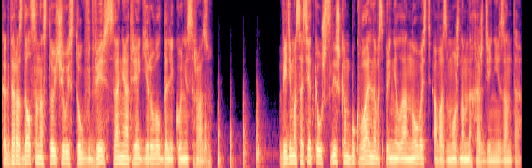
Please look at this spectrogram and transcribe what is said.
Когда раздался настойчивый стук в дверь, Саня отреагировал далеко не сразу. Видимо, соседка уж слишком буквально восприняла новость о возможном нахождении зонта.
